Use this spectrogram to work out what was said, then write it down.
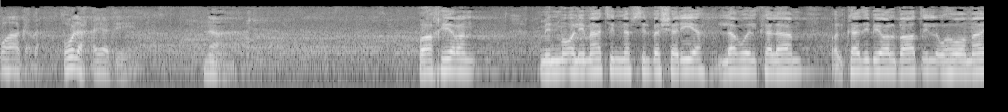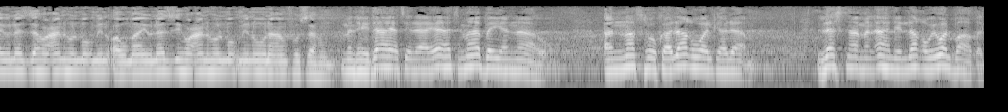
وهكذا طول حياته. نعم. وأخيرا من مؤلمات النفس البشرية لغو الكلام والكذب والباطل وهو ما ينزه عنه المؤمن أو ما ينزه عنه المؤمنون أنفسهم. من هداية الآيات ما بيناه. أن نترك لغو الكلام. لسنا من أهل اللغو والباطل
